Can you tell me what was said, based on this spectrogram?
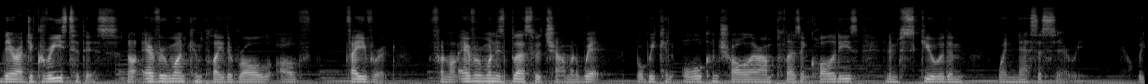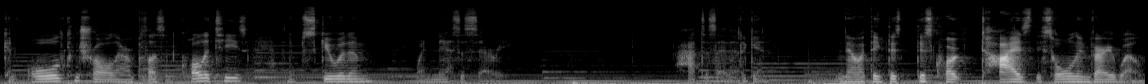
There are degrees to this. Not everyone can play the role of favorite, for not everyone is blessed with charm and wit, but we can all control our unpleasant qualities and obscure them when necessary we can all control our unpleasant qualities and obscure them when necessary. I had to say that again. Now, I think this, this quote ties this all in very well,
